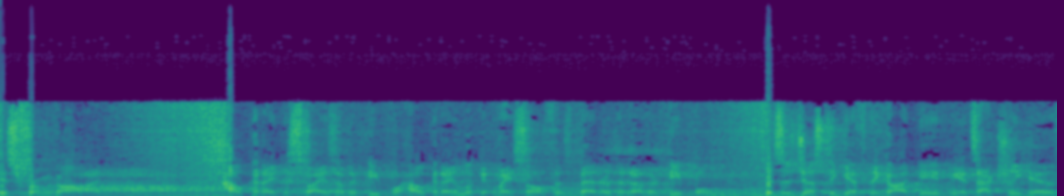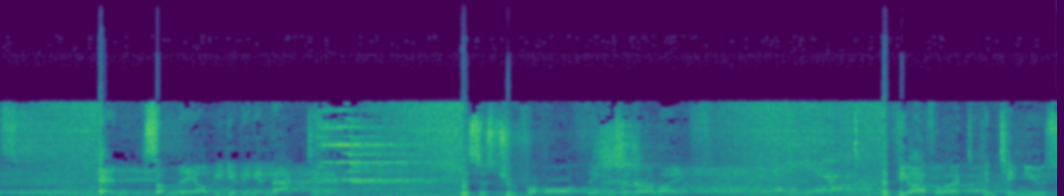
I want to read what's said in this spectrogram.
is from God, how could I despise other people? How could I look at myself as better than other people? This is just a gift that God gave me. It's actually His, and someday I'll be giving it back to Him. This is true for all things in our life. And Theophylact continues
